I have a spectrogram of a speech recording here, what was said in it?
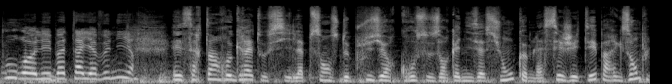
pour euh, les batailles à venir. Et certains regrettent aussi l'absence de plusieurs grosses organisations, comme la CGT par exemple,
